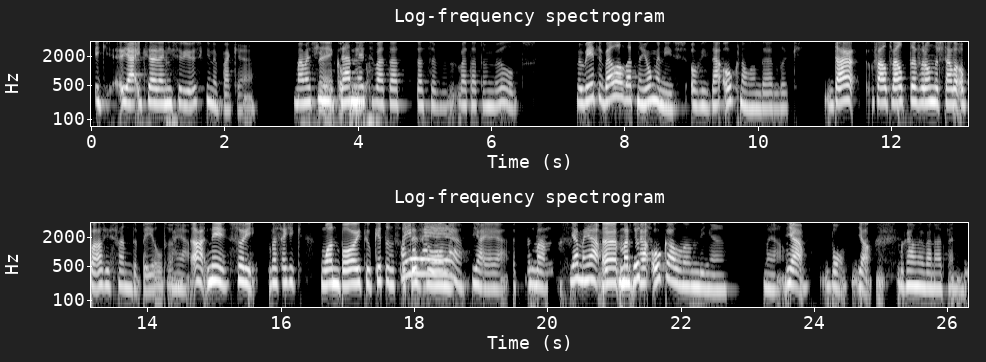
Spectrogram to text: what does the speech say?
ik, ja, ik zou dat niet serieus kunnen pakken. Maar misschien Nee, niet. net wat dat, dat, ze, wat dat hem wilt. We weten wel al dat het een jongen is. Of is dat ook nog onduidelijk? Dat valt wel te veronderstellen op basis van de beelden. Ah, ja. Ah, nee, sorry. Wat zeg ik? One boy, two kittens. Ah, het ja, is ja, gewoon Ja, ja, ja. Het- een man. ja maar ja. Eh, maar dat dus- ook al een dingen. Maar ja, Ja, bon, ja. we gaan ervan uit van niet.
